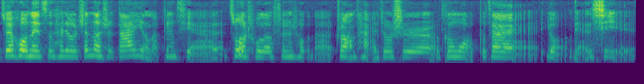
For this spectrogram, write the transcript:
最后那次他就真的是答应了，并且做出了分手的状态，就是跟我不再有联系，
